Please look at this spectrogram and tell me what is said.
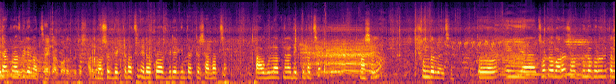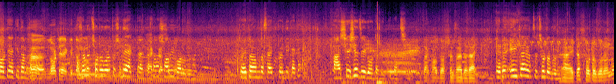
এটাও ক্রস বিডের বাচ্চা? এটা করজ বিটের সার দর্শক দেখতে পাচ্ছেন এটাও ক্রস বিডের কিন্তু একটা সার বাচ্চা। পাগুলো আপনারা দেখতে পাচ্ছেন। মার্শাল্লাহ সুন্দর রয়েছে। তো এই ছোট বড় সবগুলো গরুরই তো লটে একই দাম হ্যাঁ লটে একই দাম আসলে ছোট গরু তো শুধু একটাই তাছাড়া সবই বড় গরু। তো এটা আমরা সাইড করে দিই কাকা। আর শেষে যে গরুটা দেখতে পাচ্ছি। দেখাও দর্শক ভাই দাঁড়াই এটা এইটাই হচ্ছে ছোট গরু। হ্যাঁ এটা ছোট গরু হলো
